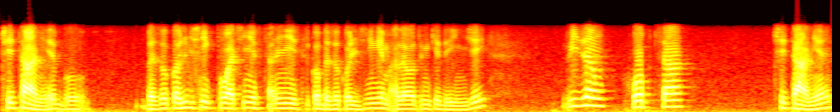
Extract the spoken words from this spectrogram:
czytanie, bo bezokolicznik po łacinie wcale nie jest tylko bezokolicznikiem, ale o tym kiedy indziej. Widzę chłopca, czytanie,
